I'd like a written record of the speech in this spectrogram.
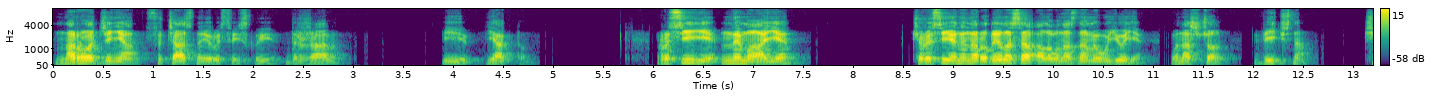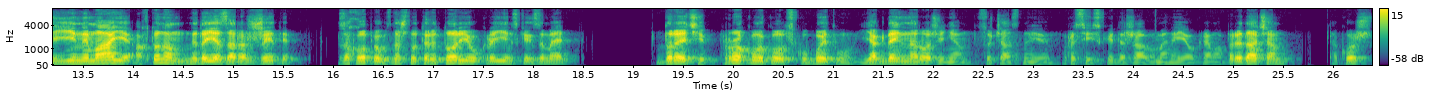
народження сучасної російської держави. І як то? Росії немає. чи Росія не народилася, але вона з нами воює? Вона що, вічна? Чи її немає? А хто нам не дає зараз жити? Захопив значну територію українських земель. До речі, про Куликовську битву як день народження сучасної російської держави. У мене є окрема передача. Також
